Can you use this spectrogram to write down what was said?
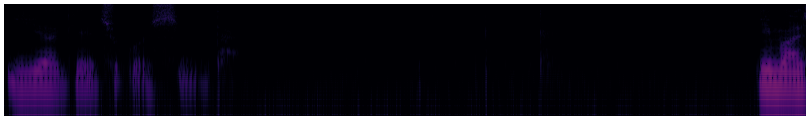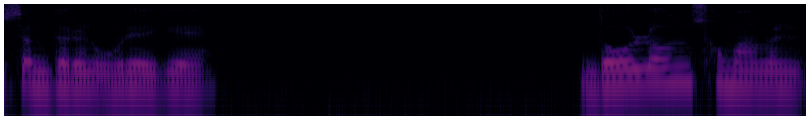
이야기해 주고 있습니다. 이 말씀들은 우리에게 놀라운 소망을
